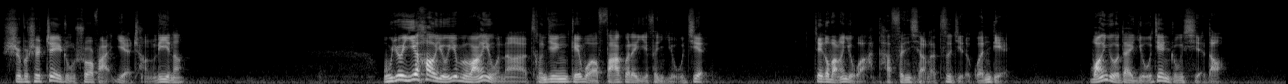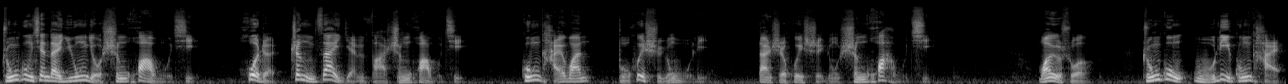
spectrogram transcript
是不是这种说法也成立呢？五月一号，有一位网友呢，曾经给我发过来一份邮件。这个网友啊，他分享了自己的观点。网友在邮件中写道：“中共现在拥有生化武器，或者正在研发生化武器，攻台湾不会使用武力，但是会使用生化武器。”网友说：“中共武力攻台，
